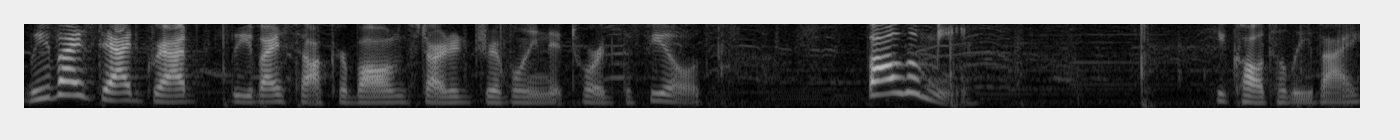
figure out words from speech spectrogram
Levi's dad grabbed Levi's soccer ball and started dribbling it toward the field. Follow me, he called to Levi.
